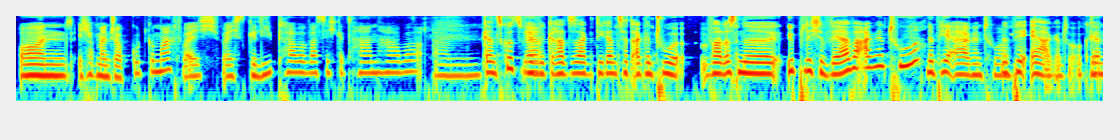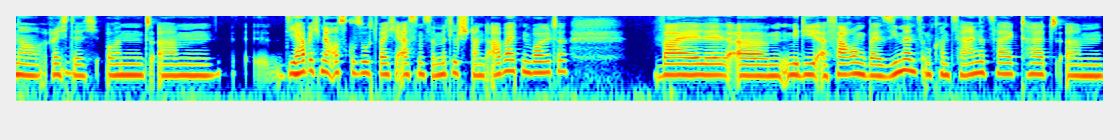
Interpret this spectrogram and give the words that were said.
Und ich habe meinen Job gut gemacht, weil ich weil es geliebt habe, was ich getan habe. Ähm, Ganz kurz, weil Ja. wir gerade sagen, die ganze Zeit Agentur. War das eine übliche Werbeagentur? eine PR-Agentur. Eine PR-Agentur, okay. Genau, richtig. Und ähm, die habe ich mir ausgesucht, weil ich erstens im Mittelstand arbeiten wollte, weil ähm, mir die Erfahrung bei Siemens im Konzern gezeigt hat, ähm,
